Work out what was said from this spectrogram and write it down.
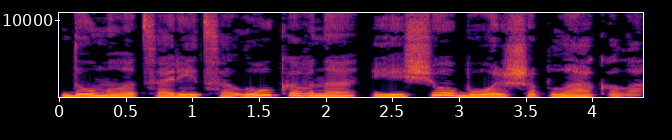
Думала царица Луковна и еще больше плакала.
